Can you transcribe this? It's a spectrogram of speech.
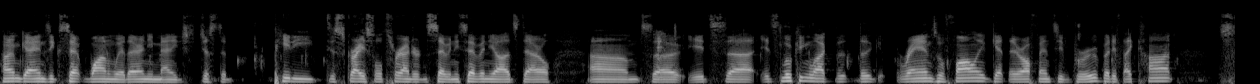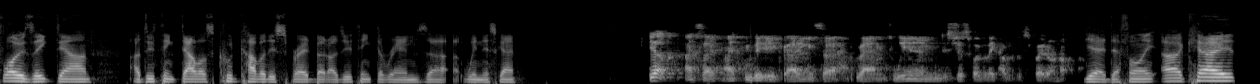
home games except one where they only managed just a pity, disgraceful 377 yards, Darryl. Um, so it's uh, it's looking like the, the Rams will finally get their offensive groove, but if they can't slow Zeke down, I do think Dallas could cover this spread, but I do think the Rams uh, win this game. Yeah, I say I completely agree. I think it's a Rams win. It's just whether they cover the spread or not. Yeah, definitely. Okay,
